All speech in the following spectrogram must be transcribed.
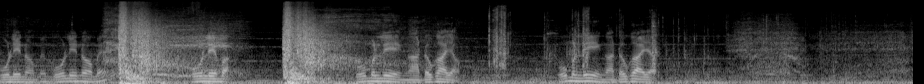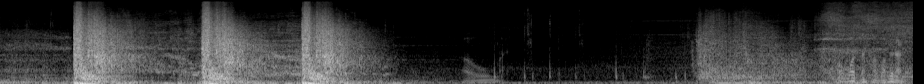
မိုးလင်းတော့မယ်မိုးလင်းတော့မယ်မိုးလင်းပါမိုးမလင်းငါဒုက္ခရောက်မိုးမလင်းငါဒုက္ခရောက်အိုးမိုင်အော်what the fuck ဘာဖြစ်လာလဲ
